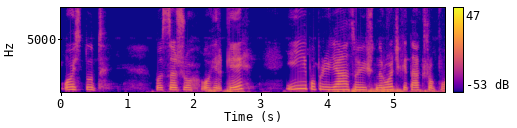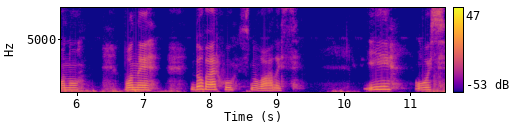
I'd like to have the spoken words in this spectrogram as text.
Ось тут посаджу огірки і поприв'язую шнурочки так, щоб воно, вони доверху снувались. І ось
